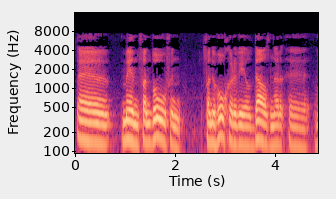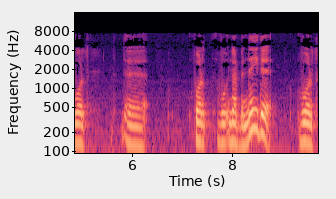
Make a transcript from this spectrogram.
uh, men van boven, van de hogere wereld daalt naar, uh, wordt, wordt, naar beneden wordt,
